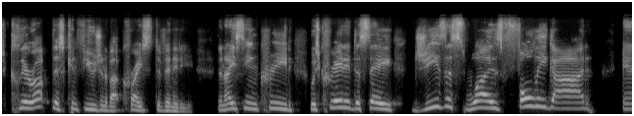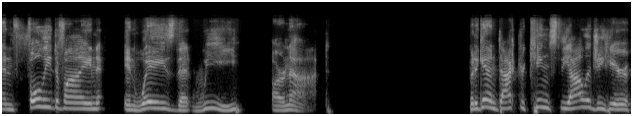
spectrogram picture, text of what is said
to clear up this confusion about Christ's divinity. The Nicene Creed was created to say Jesus was fully God and fully divine in ways that we are not. But again, Dr. King's theology here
